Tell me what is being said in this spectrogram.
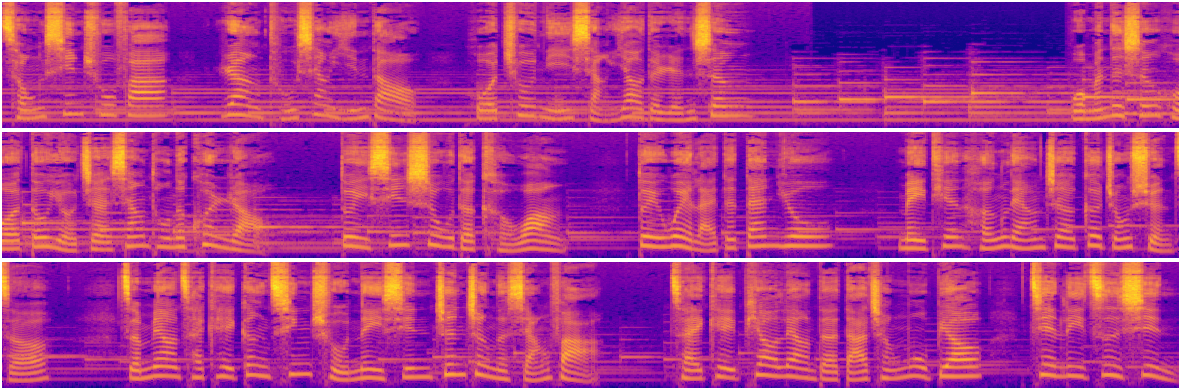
从心出发，让图像引导，活出你想要的人生。我们的生活都有着相同的困扰，对新事物的渴望，对未来的担忧，每天衡量着各种选择，怎么样才可以更清楚内心真正的想法，才可以漂亮的达成目标，建立自信。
